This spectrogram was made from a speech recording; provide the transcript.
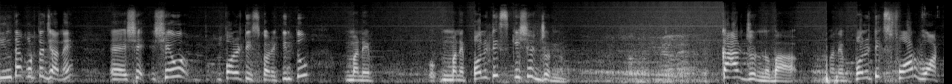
চিন্তা করতে জানে সে, সেও পলিটিক্স করে। কিন্তু মানে মানে পলিটিক্স কিসের জন্য? কার জন্য বা মানে politics for what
